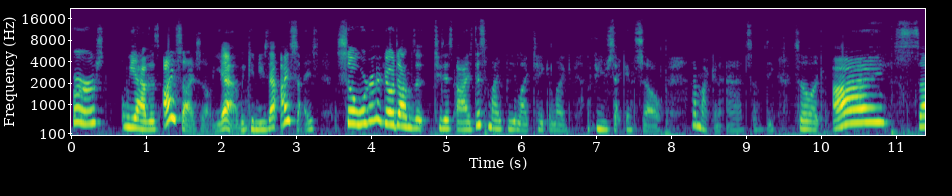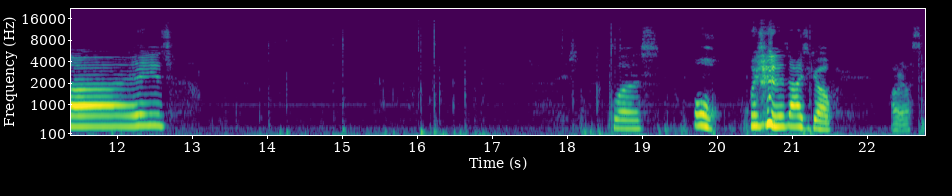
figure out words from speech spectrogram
First, we have this eye size. So yeah, we can use that eye size. So we're gonna go down to, this eyes. This might be like taking like a few seconds. So I'm not gonna add something. So like eye size. size Plus, oh, where did his eyes go? All right, let's see.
